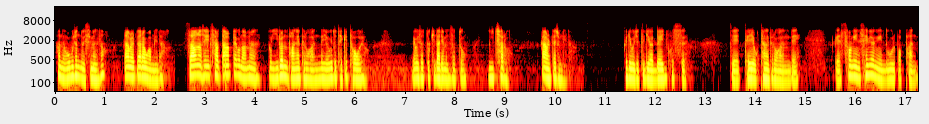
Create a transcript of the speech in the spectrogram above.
한 5분 정도 있으면서 땀을 빼라고 합니다. 사우나에서 1차로 땀을 빼고 나면 또 이런 방에 들어가는데 여기도 되게 더워요. 여기서 또 기다리면서 또 2차로 땀을 빼줍니다. 그리고 이제 드디어 메인 코스 이제 대욕탕에 들어가는데 성인 3명이 누울 법한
